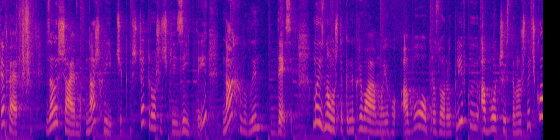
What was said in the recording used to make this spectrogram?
Тепер залишаємо наш хлібчик ще трошечки зійти на хвилин 10. Ми знову ж таки накриваємо його або прозорою плівкою, або чистим рушничком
